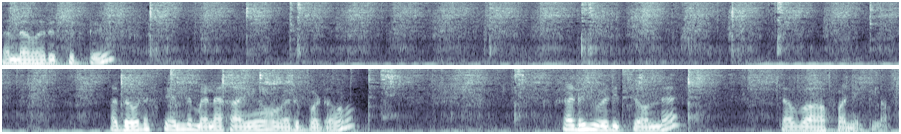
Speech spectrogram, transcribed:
நல்லா வறுத்துட்டு அதோடு சேர்ந்து மிளகாயும் வறுபடும். கடுகு வெடித்தோடனே ஸ்டவ் ஆஃப் பண்ணிக்கலாம்.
